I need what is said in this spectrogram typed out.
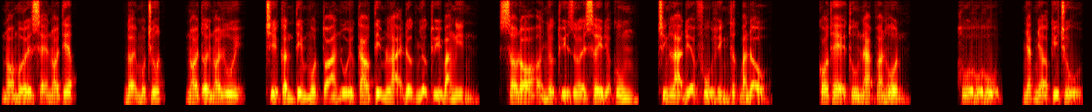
nó mới sẽ nói tiếp. Đợi một chút, nói tới nói lui, chỉ cần tìm một tòa núi cao tìm lại được nhược thủy 3.000, sau đó ở nhược thủy dưới xây địa cung, chính là địa phủ hình thức ban đầu. Có thể thu nạp văn hồn. Hù hù hù, nhắc nhở ký chủ,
